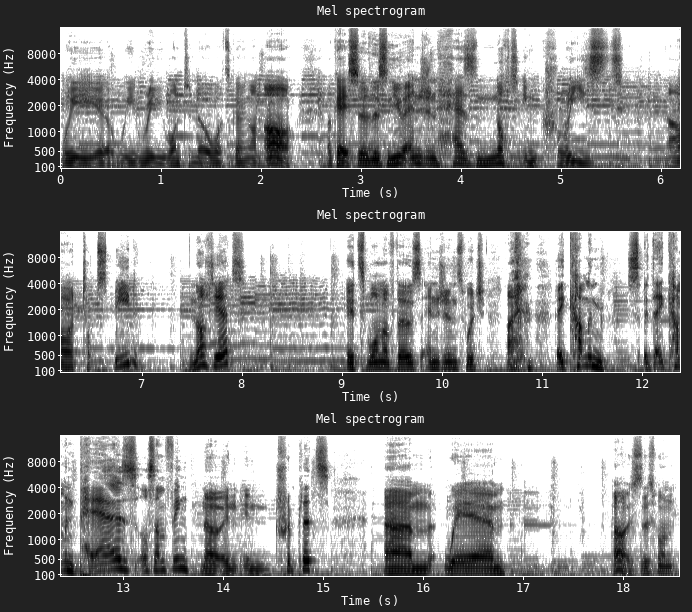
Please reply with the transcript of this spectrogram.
we uh, we really want to know what's going on. Oh, okay, so this new engine has not increased our top speed. Not yet, it's one of those engines which they come in they come in pairs or something. No, in in triplets, um, where oh, is this one?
